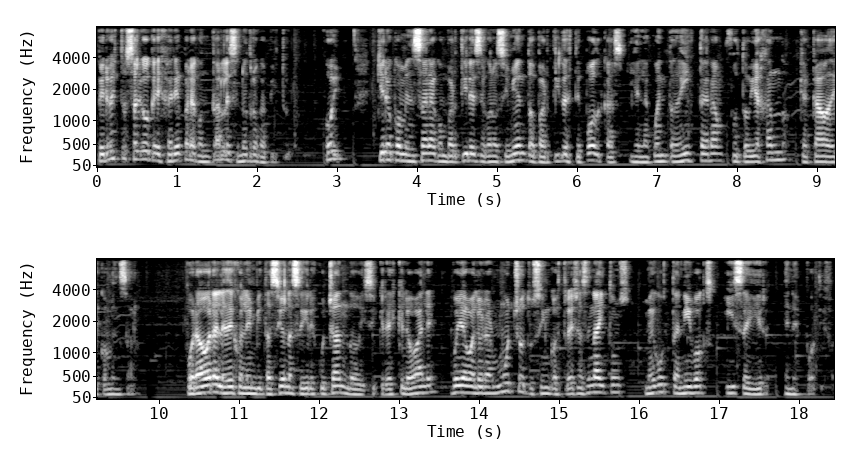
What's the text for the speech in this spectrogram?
Pero esto es algo que dejaré para contarles en otro capítulo. Hoy quiero comenzar a compartir ese conocimiento a partir de este podcast y en la cuenta de Instagram Fotoviajando que acaba de comenzar. Por ahora les dejo la invitación a seguir escuchando y si crees que lo vale, voy a valorar mucho tus 5 estrellas en iTunes, me gusta en iVoox y seguir en Spotify.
